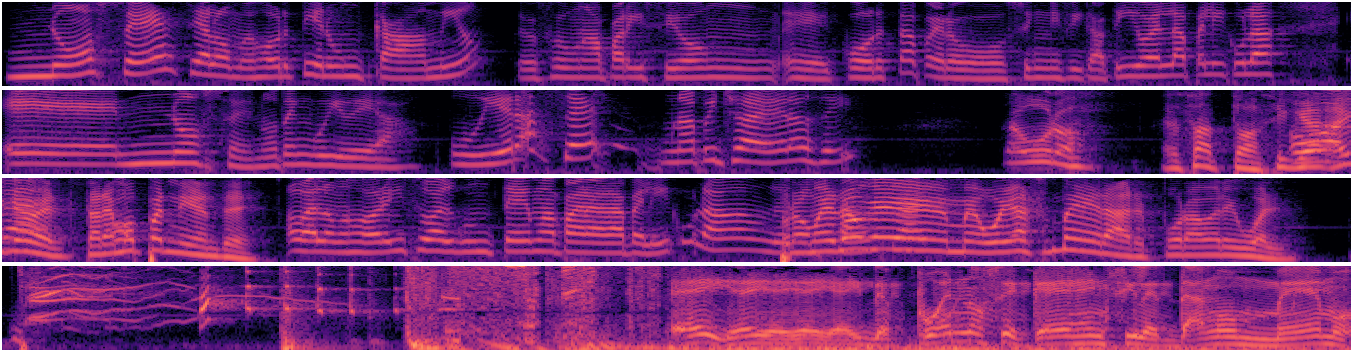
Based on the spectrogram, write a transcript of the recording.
No sé si a lo mejor tiene un cambio, que eso es una aparición eh, corta pero significativa en la película. Eh, no sé, no tengo idea. Pudiera ser una pichadera así. Seguro. Exacto, así que O hay que ver, estaremos o- pendientes. O a lo mejor hizo algún tema para la película. un Prometo que me voy a esmerar por averiguar. Ey, ey, ey, ey, ey, después no se quejen si les dan un memo.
